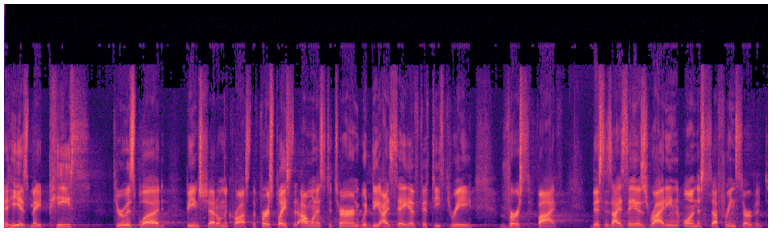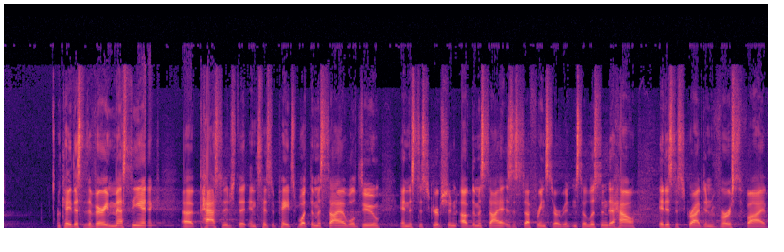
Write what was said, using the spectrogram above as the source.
that he has made peace through his blood being shed on the cross. The first place that I want us to turn would be Isaiah 53, verse 5. This is Isaiah's writing on the suffering servant. Okay, this is a very messianic uh, passage that anticipates what the Messiah will do, and this description of the Messiah is a suffering servant. And so listen to how it is described in verse 5.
